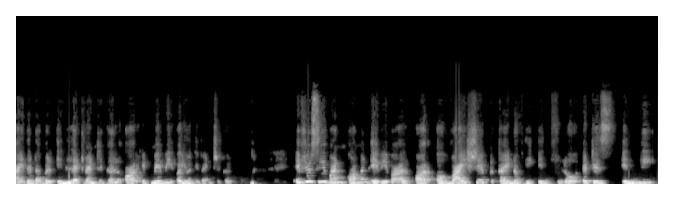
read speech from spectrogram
either double inlet ventricle or it may be a univentricle. If you see one common AV valve or a Y-shaped kind of the inflow, it is in the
